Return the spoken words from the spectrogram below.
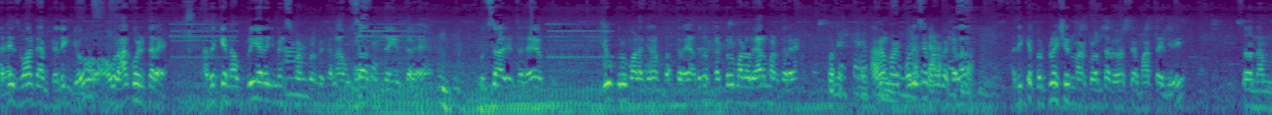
That is what I am telling you ಅವ್ರು ಹಾಕೊಳ್ತಾರೆ ಅದಕ್ಕೆ ನಾವು ಪ್ರೀ ಅರೇಂಜ್ಮೆಂಟ್ಸ್ ಮಾಡ್ಕೊಳ್ಬೇಕಲ್ಲ. ಉತ್ಸಾಹದಿಂದ ಇರ್ತಾರೆ. ಉತ್ಸಾಹ ಇರ್ತಾರೆ. ಯುವಕರು ಬಹಳ ಜನ ಬರ್ತಾರೆ. ಅದನ್ನು ಕಂಟ್ರೋಲ್ ಮಾಡೋರು ಯಾರು ಮಾಡ್ತಾರೆ? ಪೊಲೀಸೇ ಮಾಡಬೇಕಲ್ಲ? ಅದಕ್ಕೆ ಪ್ರಿಪರೇಷನ್ ಮಾಡ್ಕೊಳ್ಳುವಂತ ವ್ಯವಸ್ಥೆ ಮಾಡ್ತಾ ಇದ್ದೀವಿ. ಸೊ ನಮ್ಮ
